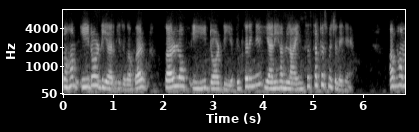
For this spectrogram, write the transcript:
तो हम ई डॉट डी आर की जगह पर curl of E dot D A put करेंगे, यानी हम लाइन से सरफेस में चले गए अब हम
